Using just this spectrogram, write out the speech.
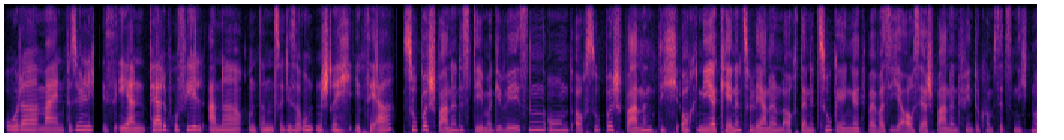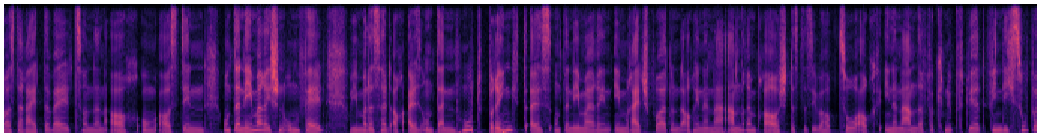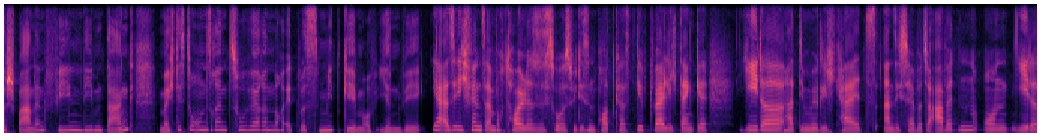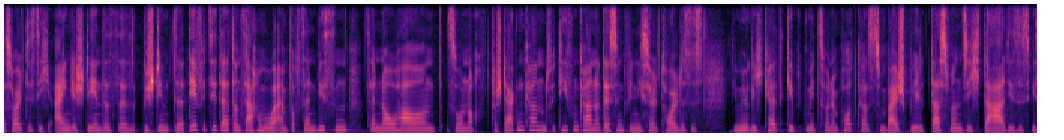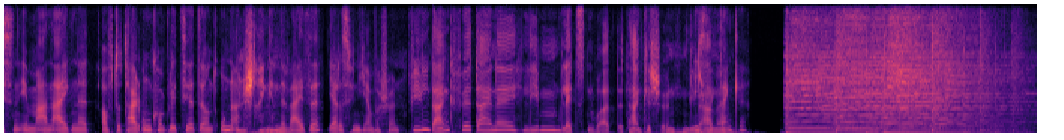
oder mein persönlich ist eher ein Pferdeprofil, Anna und dann so dieser Untenstrich ECA. Super spannendes Thema gewesen und auch super spannend, dich auch näher kennenzulernen und auch deine Zugänge. Weil was ich ja auch sehr spannend finde, du kommst jetzt nicht nur aus der Reiterwelt, sondern auch um, aus dem unternehmerischen Umfeld, wie man das halt auch alles unter einen Hut bringt als Unternehmerin im Reitsport und auch in einer anderen Branche, dass das überhaupt so auch ineinander verknüpft wird, finde ich super spannend. Vielen lieben Dank. Möchte Möchtest du unseren Zuhörern noch etwas mitgeben auf ihren Weg? Ja, also ich finde es einfach toll, dass es sowas wie diesen Podcast gibt, weil ich denke, jeder hat die Möglichkeit, an sich selber zu arbeiten und jeder sollte sich eingestehen, dass er bestimmte Defizite hat und Sachen, wo er einfach sein Wissen, sein Know-how und so noch verstärken kann und vertiefen kann. Und deswegen finde ich es halt toll, dass es die Möglichkeit gibt, mit so einem Podcast zum Beispiel, dass man sich da dieses Wissen eben aneignet auf total unkomplizierte und unanstrengende Weise. Ja, das finde ich einfach schön. Vielen Dank für deine lieben letzten Worte. Dankeschön, liebe ich Anna. Danke.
